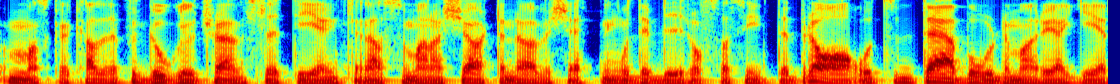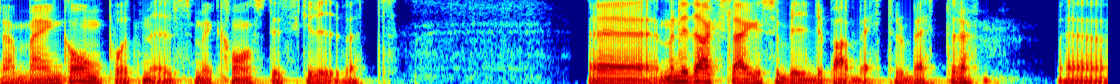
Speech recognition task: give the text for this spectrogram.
om man ska kalla det för Google Translate egentligen, alltså man har kört en översättning och det blir oftast inte bra och där borde man reagera med en gång på ett mejl som är konstigt skrivet. Eh, men i dagsläget så blir det bara bättre och bättre. Eh,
